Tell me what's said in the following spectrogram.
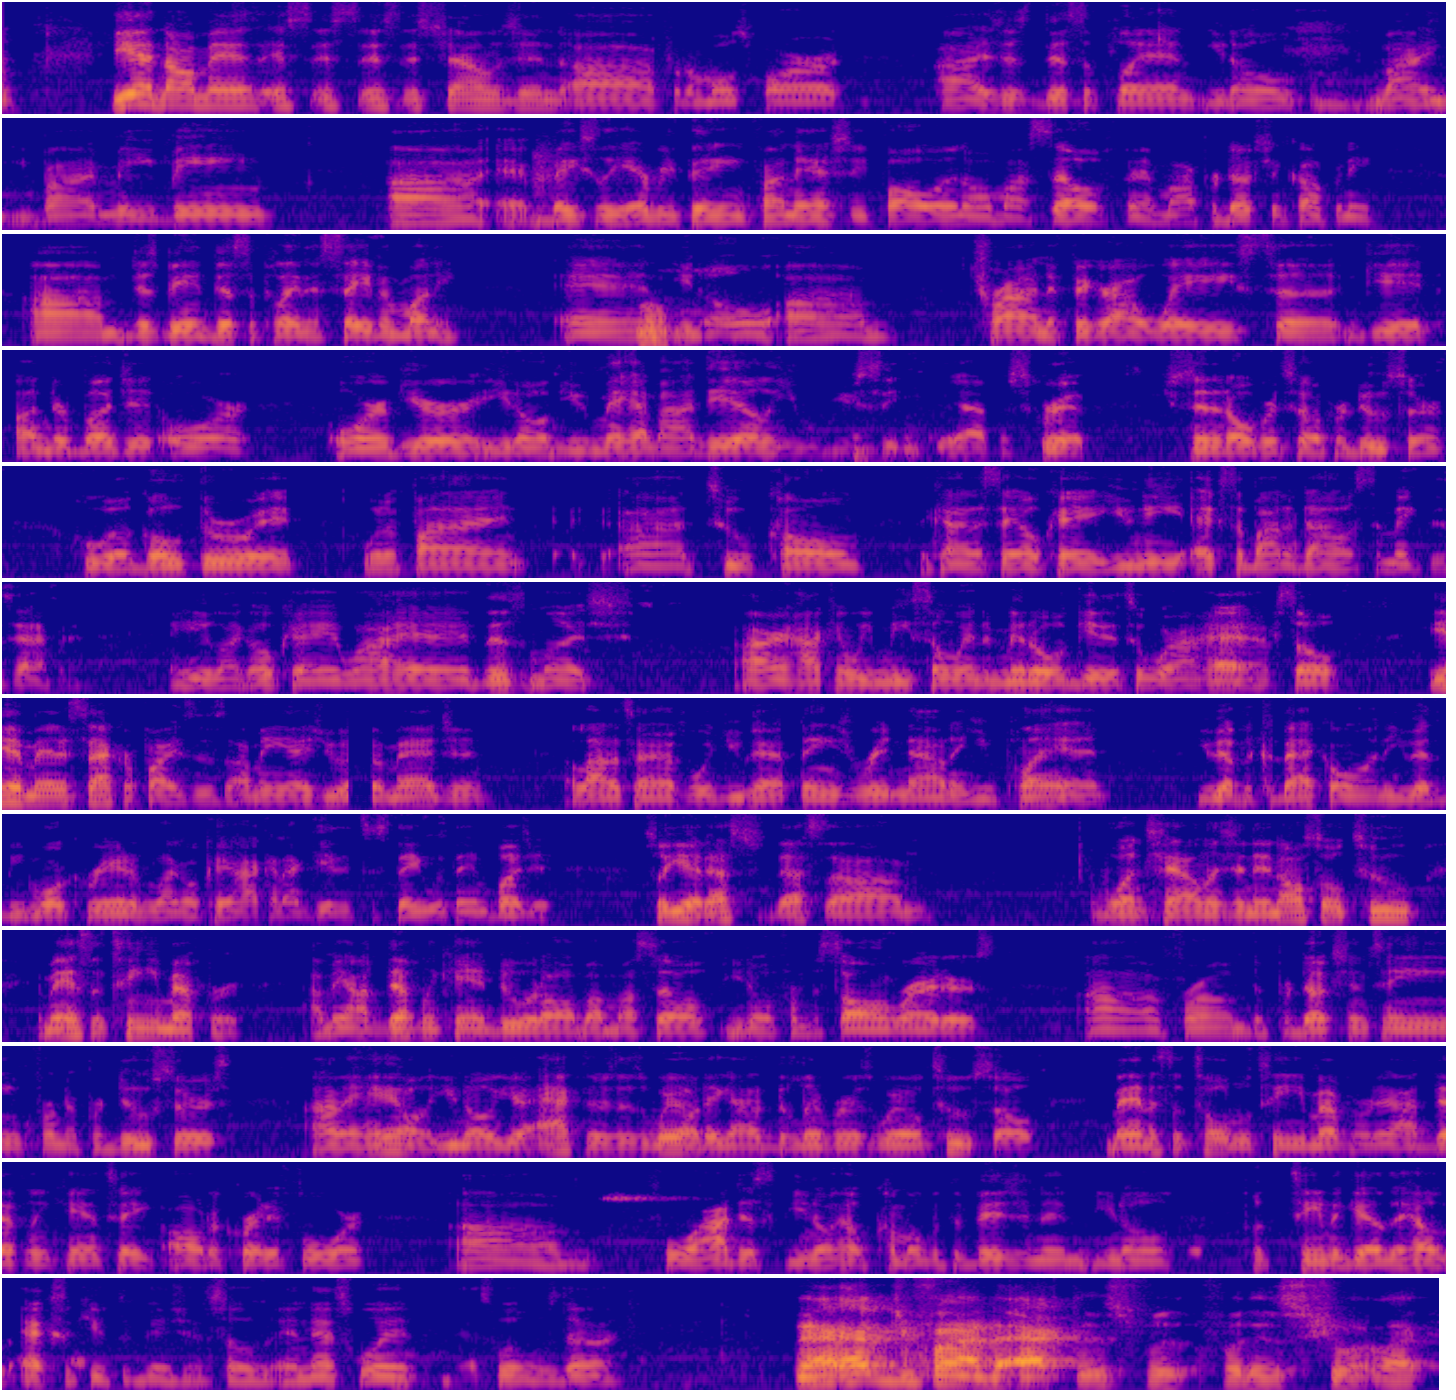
Yeah, no, man, it's it's it's, it's challenging uh, for the most part. Uh, it's just discipline, you know, by by me being uh, basically everything financially falling on myself and my production company. Um, just being disciplined and saving money, and you know, um, trying to figure out ways to get under budget or or if you're, you know, if you may have an idea and you you see you have a script, you send it over to a producer who will go through it with a fine uh, tooth comb to kind of say, okay, you need X amount of dollars to make this happen. And you're like, okay, well, I had this much. All right, how can we meet somewhere in the middle or get it to where I have? So, yeah, man, it's sacrifices. I mean, as you imagine, a lot of times when you have things written out and you plan, you have to come back on and you have to be more creative like okay how can i get it to stay within budget so yeah that's that's um one challenge and then also two I mean it's a team effort i mean i definitely can't do it all by myself you know from the songwriters uh, from the production team from the producers I mean, hell, you know, your actors as well. They got to deliver as well too. So, man, it's a total team effort. I definitely can't take all the credit for. Um, for I just you know help come up with the vision and you know put the team together to help execute the vision. So, and that's what that's what was done. Now, how did you find the actors for for this short? Like,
